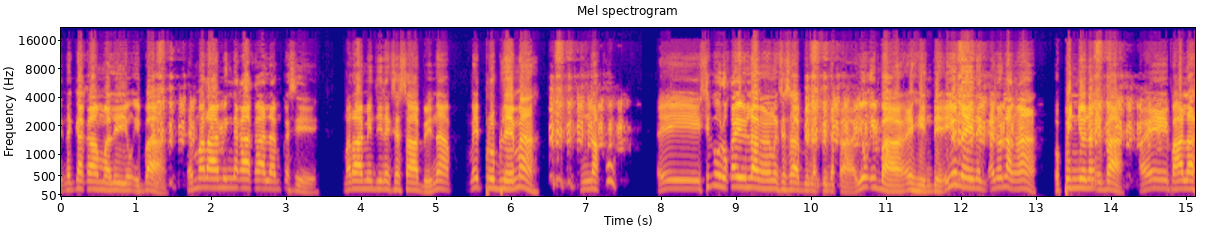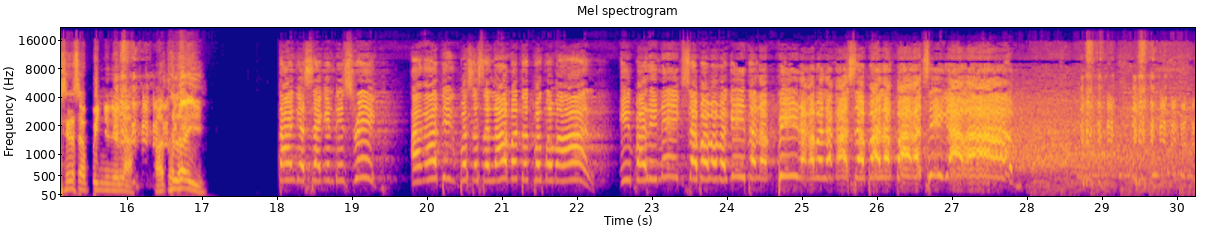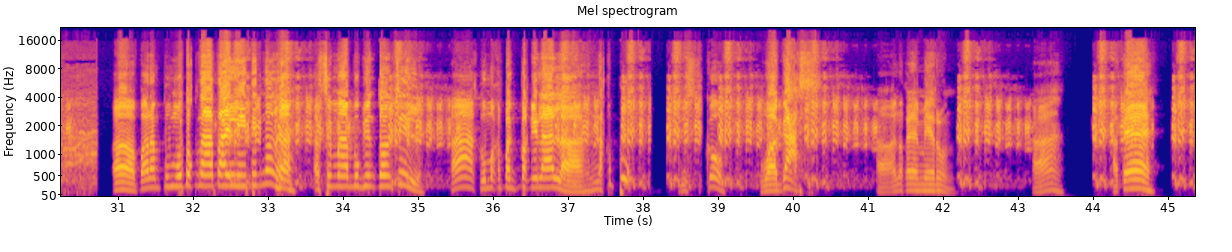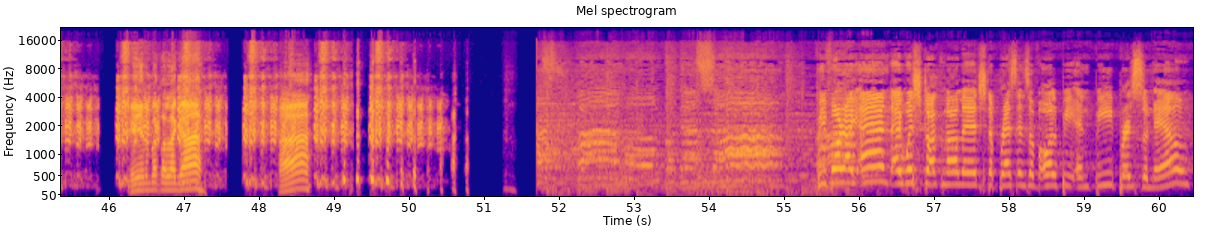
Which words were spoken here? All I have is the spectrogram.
nagkakamali yung iba. Eh, maraming nakakaalam kasi, maraming din nagsasabi na may problema. Naku. Eh, siguro kayo lang ang nagsasabi na pinaka. Yung iba, eh hindi. Eh, yun ay nag, ano lang ha, opinion ng iba. Ay, bahala sila sa opinion nila. Ah, tuloy. Batangas 2nd District, ang ating pasasalamat at pagmamahal iparinig sa pamamagitan ng pinakamalakas na palakpakan sigawan! Ah, parang pumutok na yung litid nun ha. At sumabog yung tonsil. Ah, kung makapagpakilala, naku po. Diyos ko, wagas. Ah, ano kaya meron? Ah, ate, ganyan ba talaga? Ah, I end, I wish to acknowledge the presence of all PNP personnel,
